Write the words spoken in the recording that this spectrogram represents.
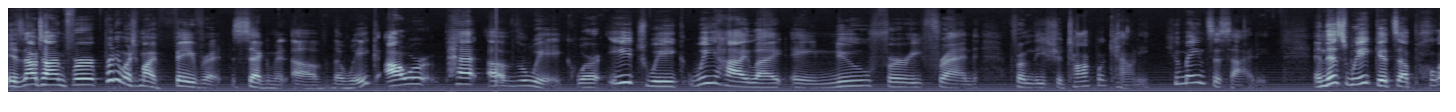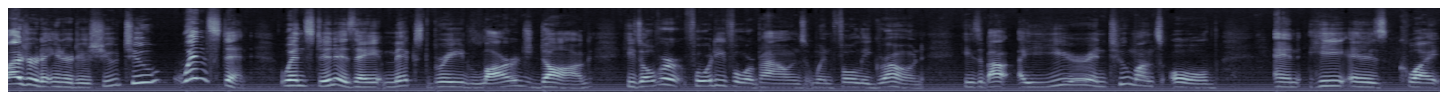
It's now time for pretty much my favorite segment of the week, our Pet of the Week, where each week we highlight a new furry friend from the Chautauqua County Humane Society. And this week it's a pleasure to introduce you to Winston. Winston is a mixed breed large dog. He's over 44 pounds when fully grown. He's about a year and two months old, and he is quite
